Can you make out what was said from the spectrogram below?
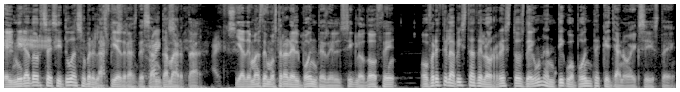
el mirador se sitúa sobre las piedras de Santa Marta y además de mostrar el puente del siglo XII, ofrece la vista de los restos de un antiguo puente que ya no existe.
